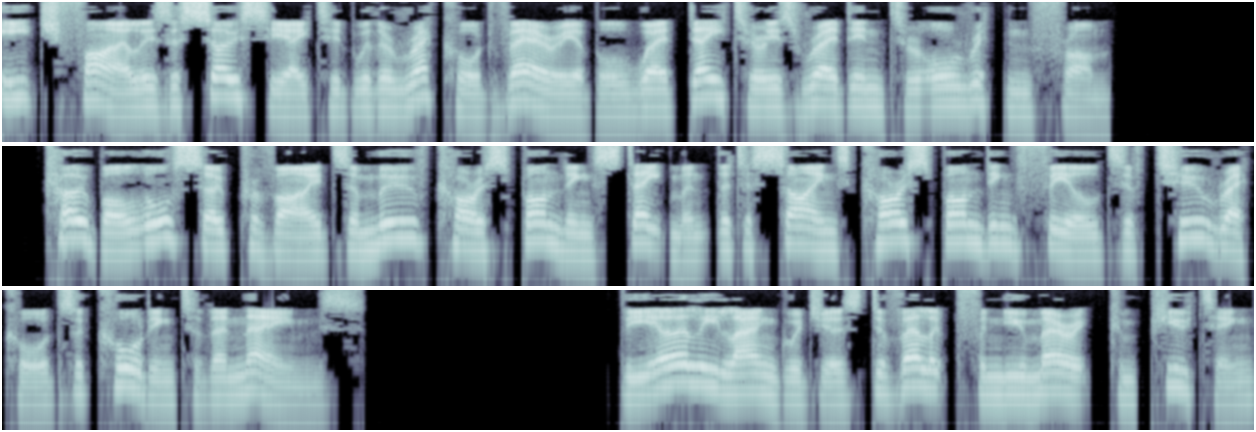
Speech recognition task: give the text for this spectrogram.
Each file is associated with a record variable where data is read into or written from. COBOL also provides a move corresponding statement that assigns corresponding fields of two records according to their names. The early languages developed for numeric computing,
